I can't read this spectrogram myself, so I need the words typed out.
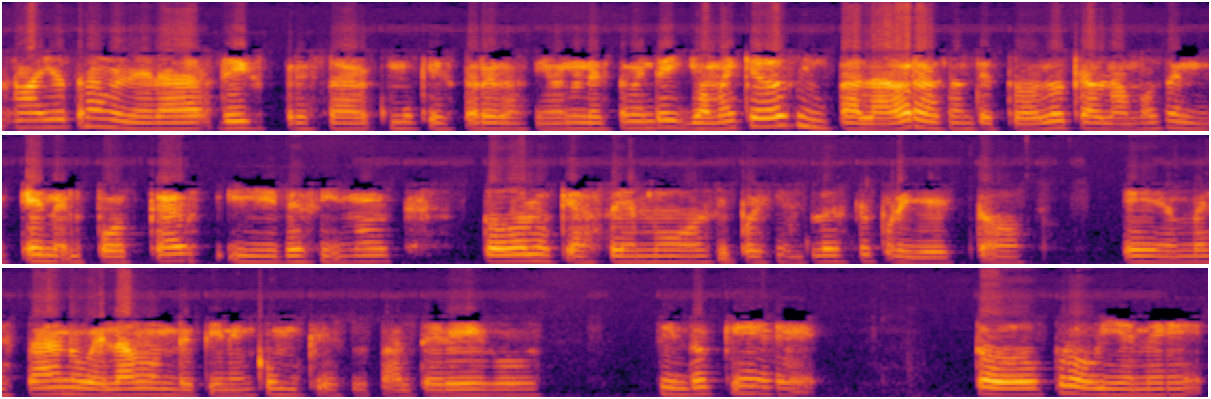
no hay otra manera de expresar como que esta relación. Honestamente, yo me quedo sin palabras ante todo lo que hablamos en, en el podcast y decimos todo lo que hacemos y por ejemplo este proyecto, eh, esta novela donde tienen como que sus alter egos. Siento que todo proviene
